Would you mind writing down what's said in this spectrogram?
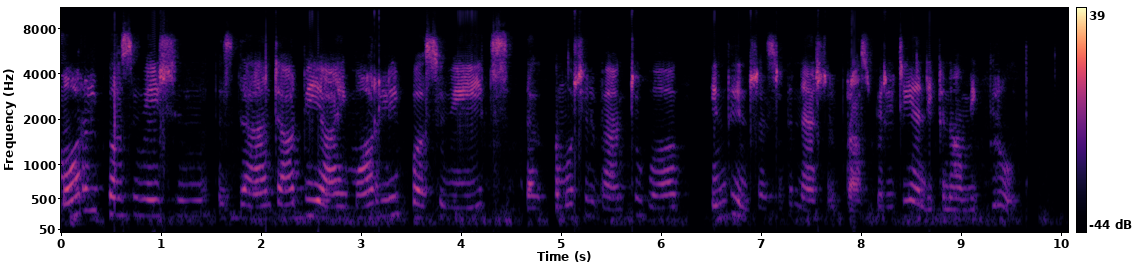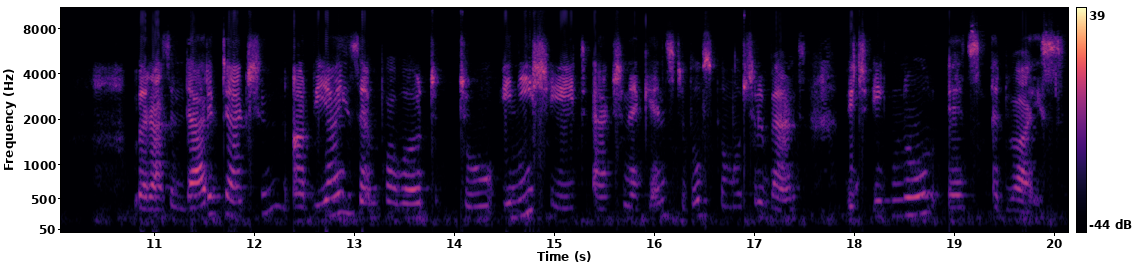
Moral persuasion is that RBI morally persuades the commercial bank to work in the interest of the national prosperity and economic growth. Whereas in direct action, RBI is empowered to initiate action against those commercial banks which ignore its advice.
